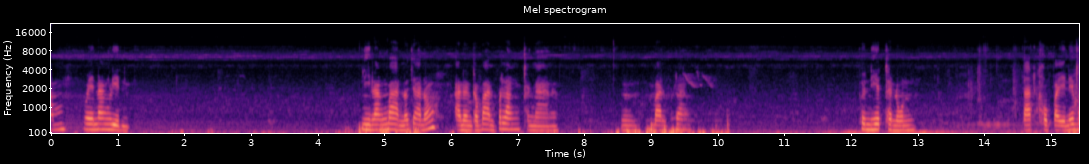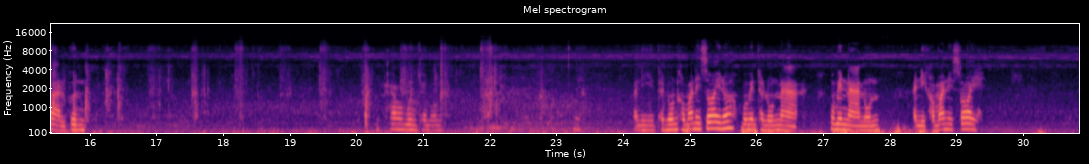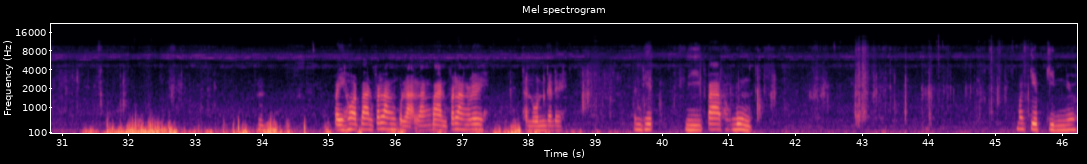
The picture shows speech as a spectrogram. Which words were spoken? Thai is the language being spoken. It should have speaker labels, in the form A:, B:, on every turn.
A: น้ำไว้นั่งเล่นนี่หลังบ้านเนาะจ้ะเนาะอันนั้นก็บ้านฝรั่งข้างหน้านั่นอืมบ้านฝรั่งเพิ่นเฮ็ดถนน ตัดเข้าไปในบ้านเพิ่นพามาบิ่งถนนอันนี้ถนนเข้ามาในซอยเนาะบ่แม่นถนนหนาบ่แม่นนานน อันนี้เข้ามาในซอย อืม ไปฮอดบ้านฝรั่งพุ่นละหลังบ้านฝรั่งเลย ถนนก็เลยเพิ่นเฮ็ดหนีป้าผักบุ้งมาเก็บกินอยู่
